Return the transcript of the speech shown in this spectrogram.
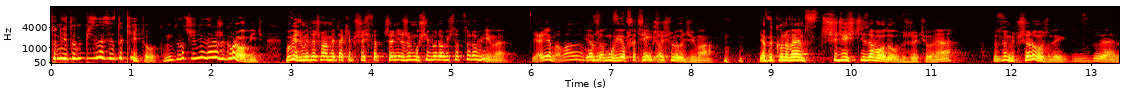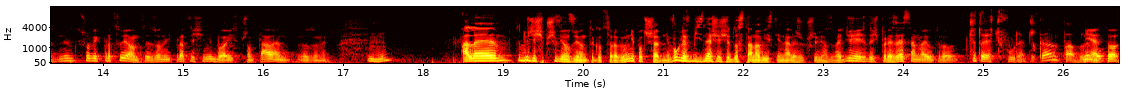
to nie ten biznes jest do kitu. To znaczy nie należy go robić. Bo wiesz, my też mamy takie przeświadczenie, że musimy robić to, co robimy. Ja nie mam, ale Ja może mówię o. Większość ludzi ma. Ja wykonywałem z 30 zawodów w życiu, nie? Rozumiesz, przeróżnych. Wiesz, człowiek pracujący, żadnej pracy się nie boi. Sprzątałem, rozumiesz. Mhm. Ale ludzie się przywiązują do tego, co robią, niepotrzebnie. W ogóle w biznesie się do stanowisk nie należy przywiązywać. Dzisiaj jesteś prezesem, a jutro... Czy to jest czwóreczka, Pawle? Nie, to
